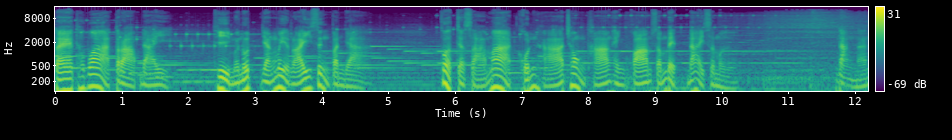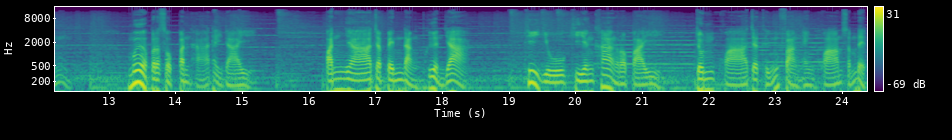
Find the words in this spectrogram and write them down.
แต่ทว่าตราบใดที่มนุษย์ยังไม่ไร้ซึ่งปัญญา ก็จะสามารถค้นหาช่องทางแห่งความสำเร็จได้เสมอ ดังนั้น เมื่อประสบปัญหาใด ๆ ปัญญาจะเป็นดั่งเพื่อนยาก ที่อยู่เคียงข้างเราไป จนกว่าจะถึงฝั่งแห่งความสำเร็จ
